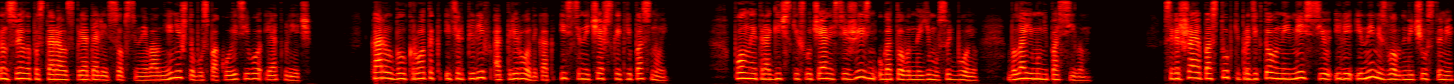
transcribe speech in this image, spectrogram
Консуэла постаралась преодолеть собственное волнение, чтобы успокоить его и отвлечь. Карл был кроток и терпелив от природы, как истинный чешский крепостной. Полная трагических случайностей жизнь, уготованная ему судьбою, была ему не по силам. Совершая поступки, продиктованные местью или иными злобными чувствами,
